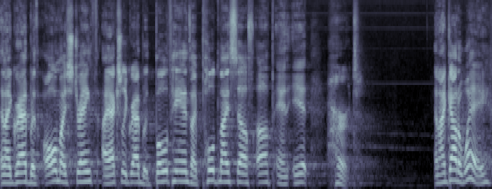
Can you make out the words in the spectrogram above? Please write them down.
And I grabbed with all my strength. I actually grabbed with both hands. I pulled myself up, and it hurt. And I got away,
